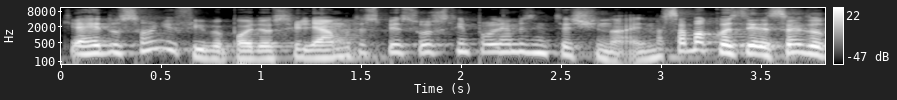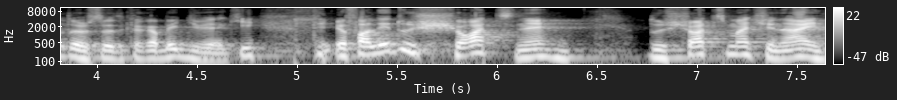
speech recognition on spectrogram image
que a redução de fibra pode auxiliar muitas pessoas que têm problemas intestinais. Mas sabe uma coisa interessante, doutor Souto, que eu acabei de ver aqui? Eu falei dos shots, né, dos shots matinais,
